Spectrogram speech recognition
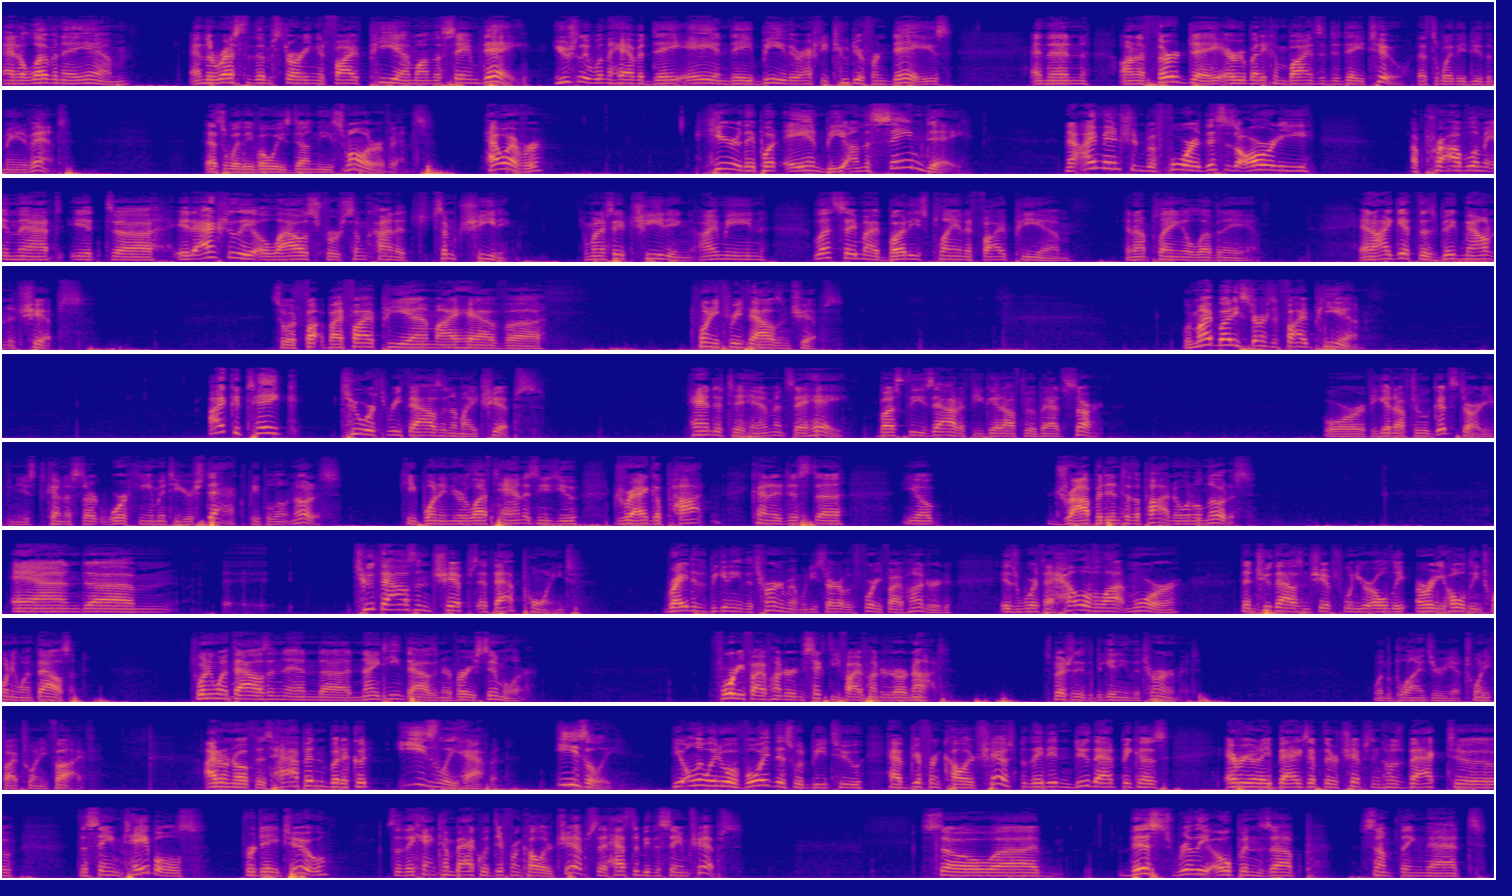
at 11 a.m. and the rest of them starting at 5 p.m. on the same day. Usually, when they have a day A and day B, they're actually two different days. And then on a third day, everybody combines into day two. That's the way they do the main event. That's the way they've always done these smaller events. However, here they put A and B on the same day. Now, I mentioned before this is already a problem in that it uh, it actually allows for some kind of some cheating. And when I say cheating, I mean let's say my buddy's playing at 5 p.m. and I'm playing at 11 a.m. and I get this big mountain of chips. So at, by 5 p.m. I have uh, 23,000 chips. When my buddy starts at 5 p.m., I could take two or three thousand of my chips, hand it to him, and say, "Hey, bust these out if you get off to a bad start." Or if you get off to a good start, even just kind of start working them into your stack. People don't notice. Keep one in your left hand as soon as you drag a pot, kind of just uh, you know, drop it into the pot. No one will notice. And um, 2,000 chips at that point right at the beginning of the tournament when you start out with 4,500 is worth a hell of a lot more than 2,000 chips when you're already holding 21,000. 21,000 and uh, 19,000 are very similar. 4,500 and 6,500 are not, especially at the beginning of the tournament when the blinds are you know 25 25. I don't know if this happened, but it could easily happen. Easily. The only way to avoid this would be to have different colored chips, but they didn't do that because everybody bags up their chips and comes back to the same tables for day two, so they can't come back with different colored chips. It has to be the same chips. So uh, this really opens up something that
